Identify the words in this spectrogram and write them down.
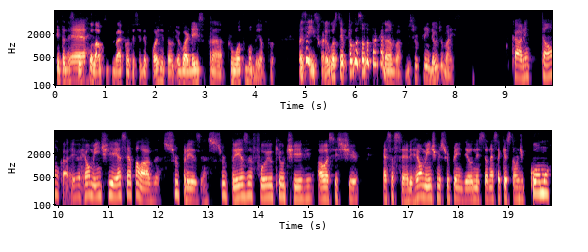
tentando é. especular o que, vai acontecer depois. Então eu guardei isso para um outro momento. Mas é isso, cara. Eu gostei, tô gostando pra caramba. Me surpreendeu demais. Cara, então, cara, eu, realmente essa é a palavra. Surpresa. Surpresa foi o que eu tive ao assistir essa série. Realmente me surpreendeu nessa, nessa questão de como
